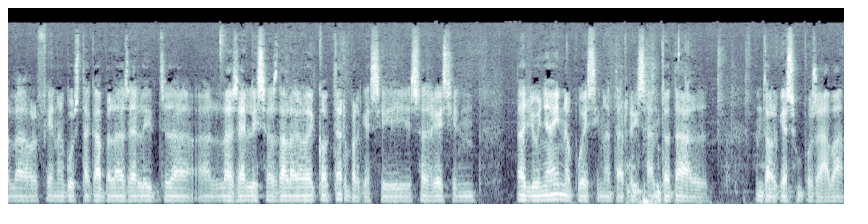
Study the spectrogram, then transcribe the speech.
el, el feien acostar cap a les, hèlits a les hèlices de l'helicòpter perquè si s'haguessin d'allunyar i no poguessin aterrissar en tot el, en tot el que suposava.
